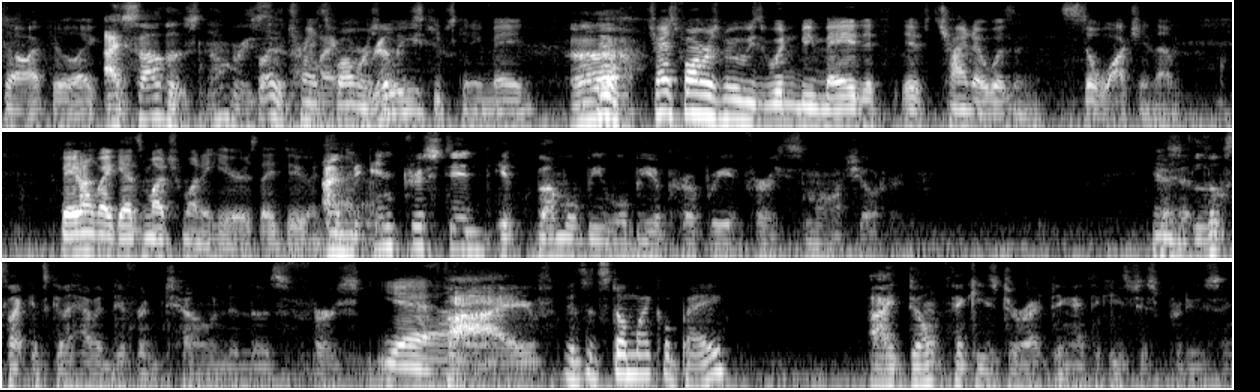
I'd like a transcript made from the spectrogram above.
So I feel like I saw those numbers. that's why the I'm like, Transformers really? movies keeps getting made. Ugh. Transformers movies wouldn't be made if if China wasn't still watching them. They don't make as much money here as they do in China. I'm interested if Bumblebee will be appropriate for small children. Because Hmm. it looks like it's going to have a different tone than those first yeah. five. Is it still Michael Bay? I don't think he's directing. I think he's just producing.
